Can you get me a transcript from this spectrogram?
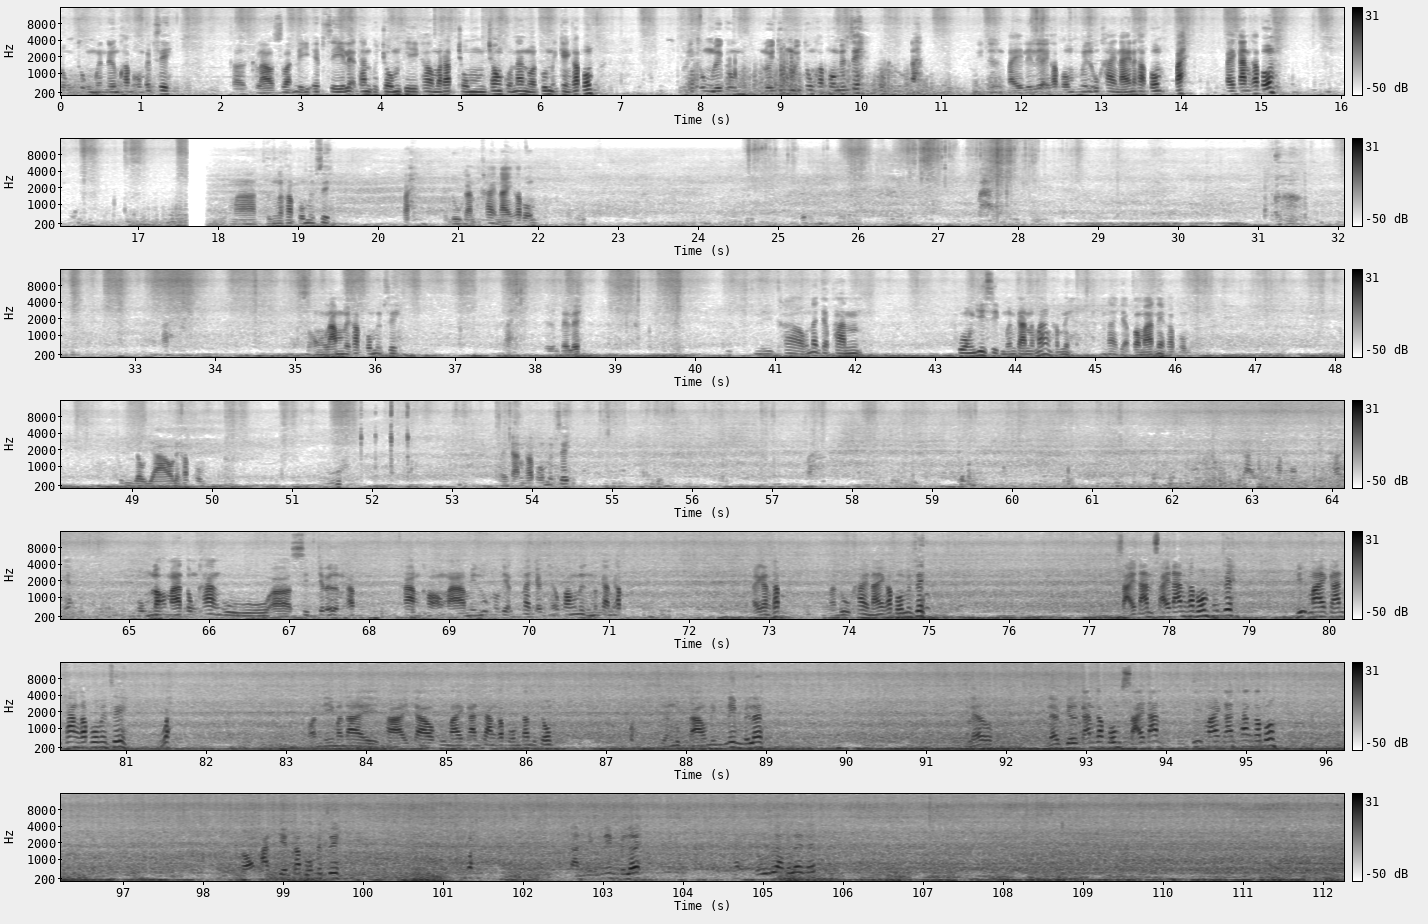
ลงทุ่งเหมือนเดิมครับผม FC ก็กล่าวสวัสดี FC และท่านผู้ชมที่เข้ามารับชมช่องคนหน้าหนวดพูดไม่เก่งครับผมลุยทุ่งลุยทุ่งลุยทุ่งลุยทุ่งครับผม FC อะเดินไปเรื่อยๆครับผมไม่รู้ค่ายไหนนะครับผมไปไปกันครับผม มาถึงแล้วครับผม FC ไปไปดูกันค่ายไหนครับผม ลำเลยครับผมเอฟซีเดินไปเลย มีข้าวน่าจะพันพวงยี่สิบเหมือนกันนะมั้งครับเนี่ยน่าจะประมาณเนี้ยครับผมทุ่งยาวๆเลยครับผมไปกันครับผมเอฟซีหญ่เลยครับผมเป็นทางเนี้ย ผมเลาะมาตรงข้างอูสิทธิ์เจริญครับ ข้ามคลองมาไม่รู้เขาเรียกน่าจะแถวคลองหนึ่งเหมือนกันครับ ไปกันครับ มาดูค่ายไหนครับผมเอฟซีสายดันสายดันครับผมเอฟซีพิมายการช่างครับผมเอฟซีว้าวันนี้มาได้ถ่ายเจ้าพิมายการช่างครับผมท่านผู้ชมเสียงลูกดาวนิ่มๆไปเลย แล้วแล้วเจอกันครับผมสายดัน ที่ไม้การช่างครับผม2,007ครับผมเป็นสิดันนิ่มๆไปเลยดูเรื่องไปเลยเลย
